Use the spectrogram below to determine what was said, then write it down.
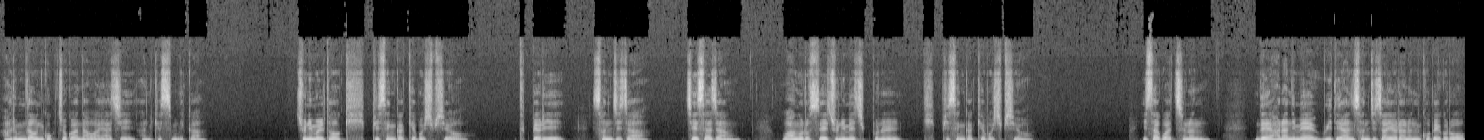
아름다운 곡조가 나와야 하지 않겠습니까? 주님을 더 깊이 생각해 보십시오. 특별히 선지자, 제사장, 왕으로서의 주님의 직분을 깊이 생각해 보십시오. 이삭 와츠는 내 하나님의 위대한 선지자여라는 고백으로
